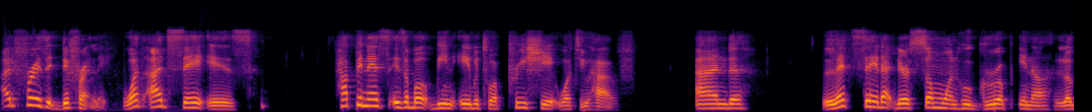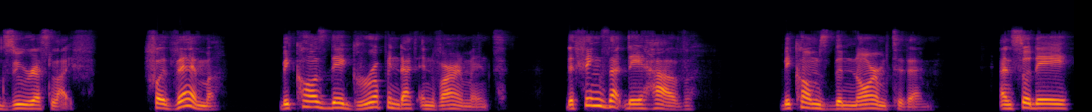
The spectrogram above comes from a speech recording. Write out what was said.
I'd phrase it differently. What I'd say is happiness is about being able to appreciate what you have. And let's say that there's someone who grew up in a luxurious life. For them, because they grew up in that environment, the things that they have becomes the norm to them. And so they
